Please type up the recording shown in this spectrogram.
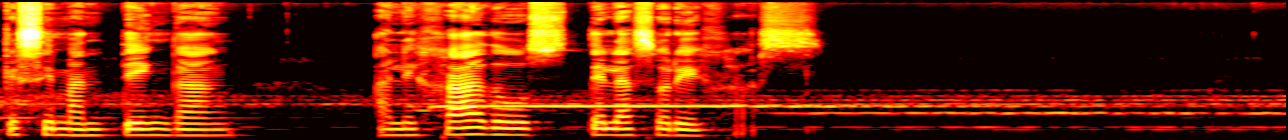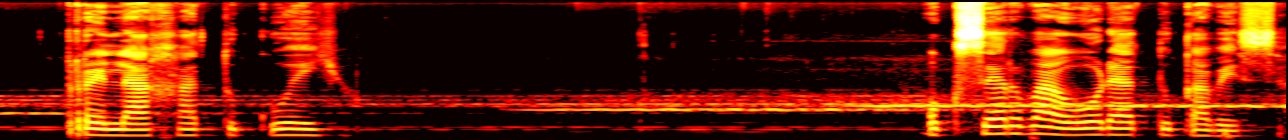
Que se mantengan alejados de las orejas. Relaja tu cuello. Observa ahora tu cabeza,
